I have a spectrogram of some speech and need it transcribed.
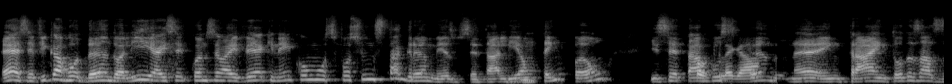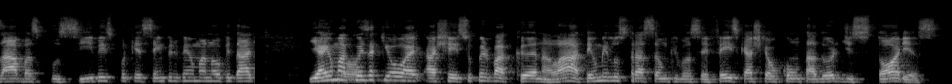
é, você fica rodando ali, aí você, quando você vai ver é que nem como se fosse um Instagram mesmo. Você tá ali há um uhum. tempão e você tá buscando, né, entrar em todas as abas possíveis, porque sempre vem uma novidade. E aí, uma coisa que eu achei super bacana lá, tem uma ilustração que você fez, que acho que é o contador de histórias,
